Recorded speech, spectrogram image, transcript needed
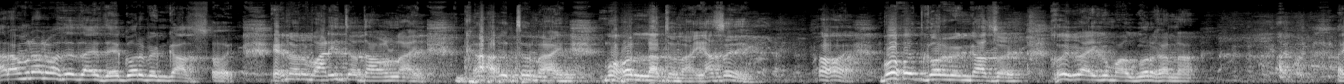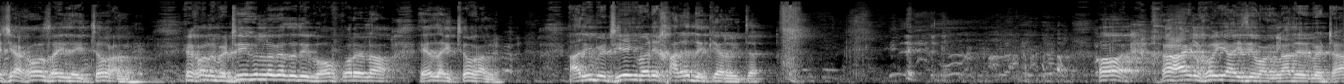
আর আমরার মাঝে যাই যে গর বেঙ্গা আছে। এনার বাড়ি তো দাম নাই, গাঁও তো নাই, মহল্লা তো নাই, আছে? হয়, বহুত গর বেঙ্গা আছে। কই ভাই ঘুমাও গর খানা আচ্ছা এখন চাই যাইতো কালো এখন বেটিগুলোকে যদি গপ করে না, হে যাইতো কালো আর বেটি এই বাড়ি খারে দেখি আর ওইটা। খাইল হই আইছে বাংলাদেশ বেটা,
